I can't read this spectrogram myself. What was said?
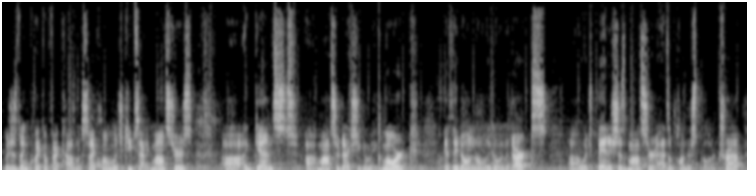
which is then quick effect cosmic cyclone, which keeps adding monsters. Uh, against uh, monster decks, you can make Moerk if they don't normally go into darks, uh, which banishes monster, adds a plunder spell or trap.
